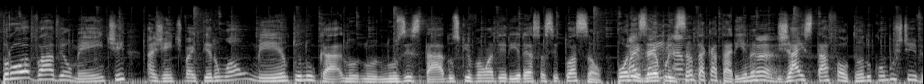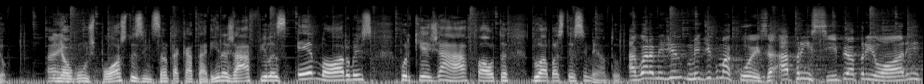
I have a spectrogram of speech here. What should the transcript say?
provavelmente a gente vai ter um aumento no, no, nos estados que vão aderir a essa situação. Por Mas exemplo, aí, em Santa Catarina ah. já está faltando combustível. Aí. Em alguns postos em Santa Catarina já há filas enormes porque já há falta do abastecimento. Agora me diga, me diga uma coisa: a princípio, a priori,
